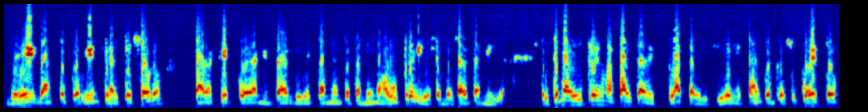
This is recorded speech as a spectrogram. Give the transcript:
de gastos corrientes al Tesoro para que puedan entrar directamente también a UPRE y desembolsar tamillas. El tema de UPRE es una falta de plata, de liquidez, están con presupuesto,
